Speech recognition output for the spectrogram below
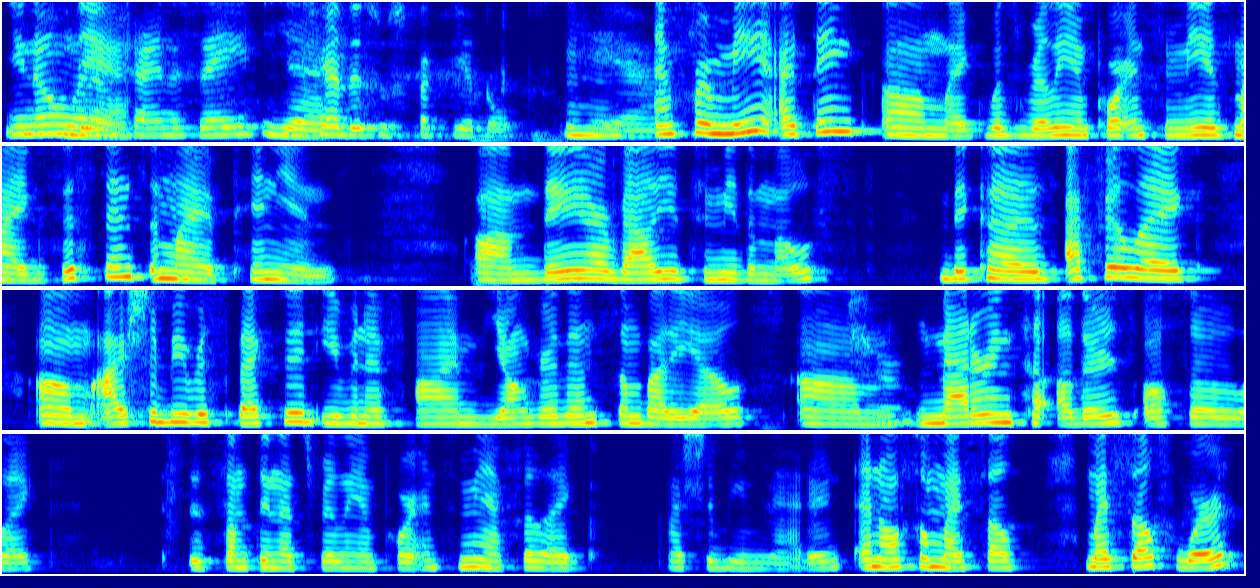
you know what Yeah. i'm trying to say Yeah. can't disrespect the adults. Mhm. Yeah. And for me, I think um, like what's really important to me is my existence and my opinions. Um, they are valued to me the most because I feel like um, I should be respected even if I'm younger than somebody else. Um, Sure. Mattering to others also like is something that's really important to me. I feel like I should be mattered, and also myself my self worth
